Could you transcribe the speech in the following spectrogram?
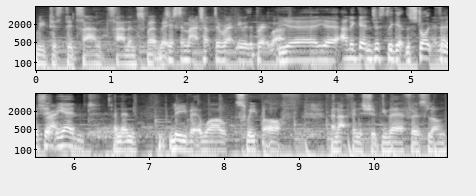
we just did sand, sand and cement mix. Just to match up directly with the brickwork. Yeah, yeah, and again, just to get the strike It finish at the end, and then leave it a while, sweep it off, and that finish should be there for as long,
